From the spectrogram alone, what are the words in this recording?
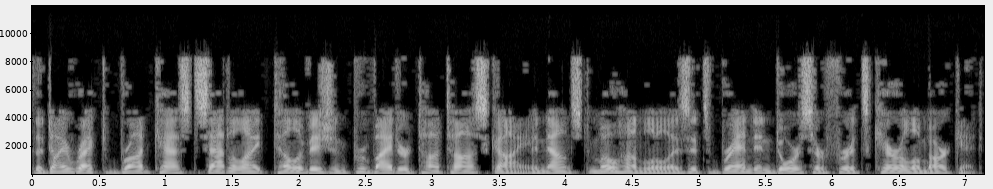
the direct broadcast satellite television provider Tata Sky announced Mohanlal as its brand endorser for its Kerala market.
